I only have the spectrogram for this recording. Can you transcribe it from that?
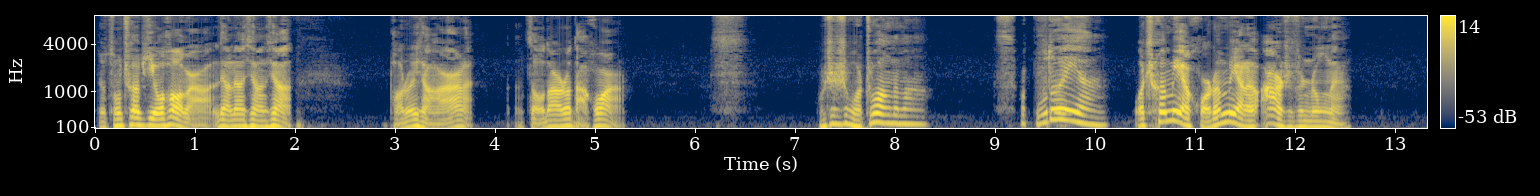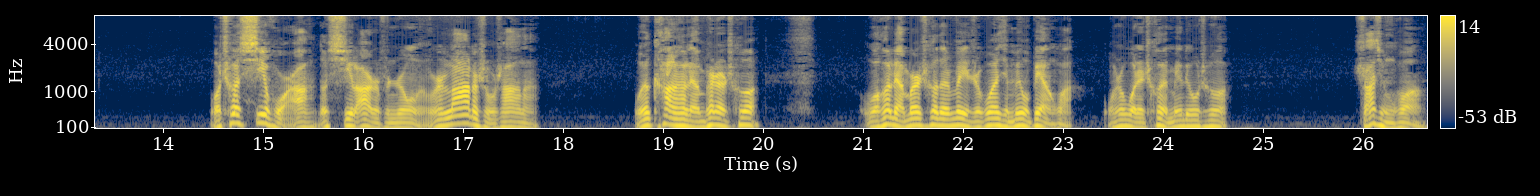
就从车屁股后边啊，踉踉跄跄跑出一小孩来，走道都打晃。我说这是我撞的吗？我说不对呀，我车灭火都灭了有二十分钟了呀。我车熄火啊，都熄了二十分钟了。我说拉着手刹呢，我又看了看两边的车，我和两边车的位置关系没有变化。我说我这车也没溜车，啥情况？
